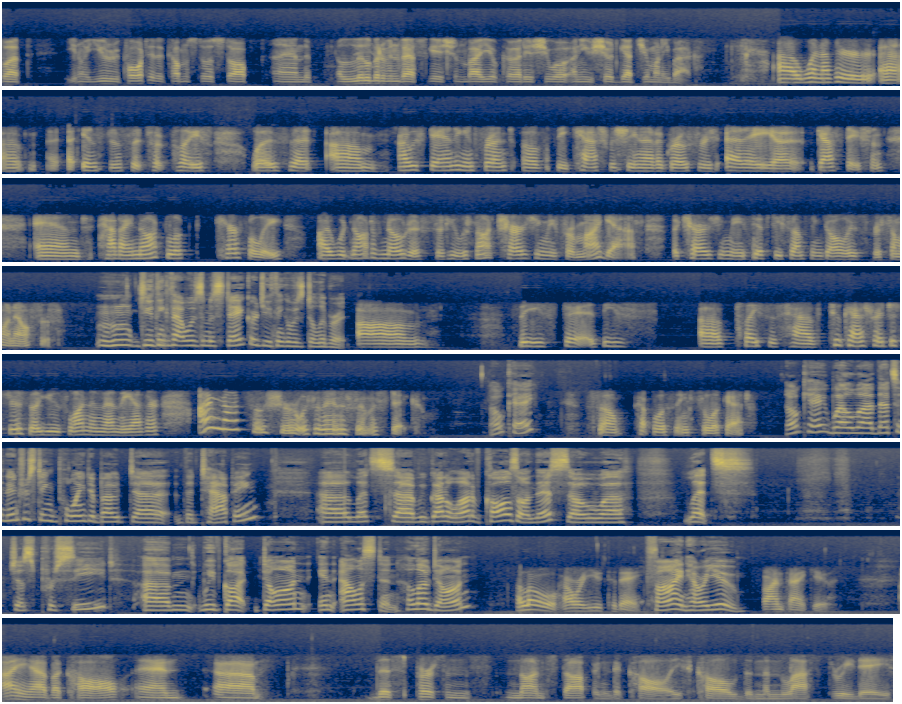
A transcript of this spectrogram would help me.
but you know, you report it, it comes to a stop, and a little bit of investigation by your card issuer, and you should get your money back. Uh, one other uh, instance that took place was that um, I was standing in front of the cash machine at a grocery at a uh, gas station, and had I not looked carefully, I would not have noticed that he was not charging me for my gas, but charging me fifty something dollars for someone else's. hmm Do you think that was a mistake, or do you think it was deliberate? Um, these these uh, places have two cash registers. They'll use one and then the other. I'm not so sure it was an innocent mistake. Okay. So, a couple of things to look at. Okay. Well, uh, that's an interesting point about uh, the tapping. Uh, let's. Uh, we've got a lot of calls on this, so uh, let's just proceed. Um, we've got Dawn in Alliston. Hello, Dawn. Hello, how are you today? Fine. How are you? Fine, thank you. I have a call, and um, this person's non-stopping to call. He's called in the last three days,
